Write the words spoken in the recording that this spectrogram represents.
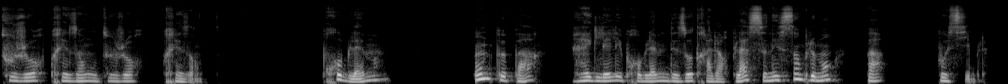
toujours présent ou toujours présente. Problème, on ne peut pas régler les problèmes des autres à leur place, ce n'est simplement possible.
